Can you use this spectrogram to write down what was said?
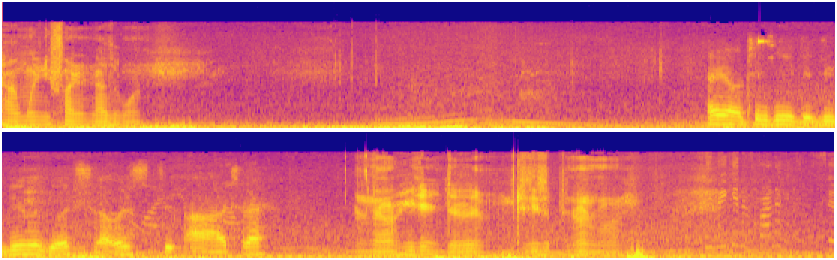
Tell me when you find another one. Hey, OTD, did you do the glitch that was t- uh, today? No, he didn't do it because he's a paranormal. You make it in front of you, so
